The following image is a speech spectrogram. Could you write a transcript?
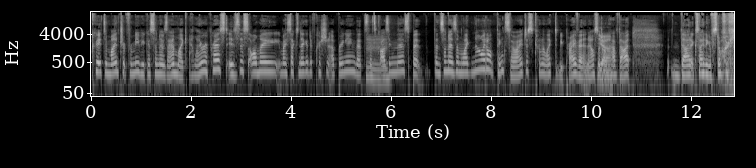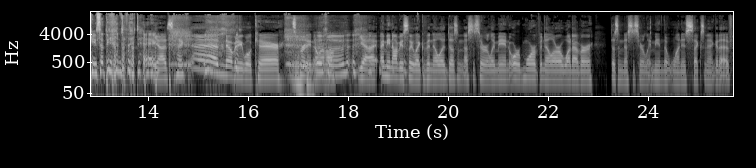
creates a mind trip for me because sometimes I'm like, am I repressed? Is this all my my sex negative Christian upbringing that's that's causing this? But then sometimes I'm like, no, I don't think so. I just kind of like to be private, and I also Yeah. don't have that that exciting of stories at the end of the day. yeah, it's like eh, nobody will care. It's pretty normal. Uh-huh. yeah, I mean, obviously, like vanilla doesn't necessarily mean, or more vanilla or whatever, doesn't necessarily mean that one is sex negative.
